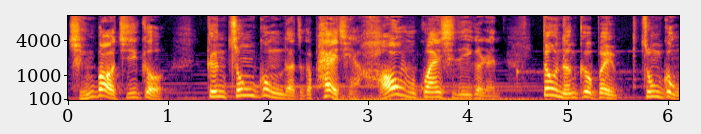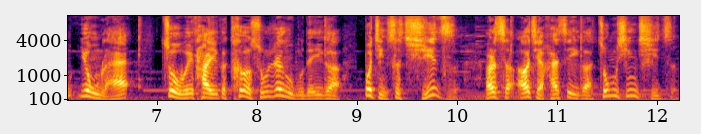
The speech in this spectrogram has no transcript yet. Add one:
情报机构、跟中共的这个派遣毫无关系的一个人，都能够被中共用来作为他一个特殊任务的一个，不仅是棋子，而且而且还是一个中心棋子，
